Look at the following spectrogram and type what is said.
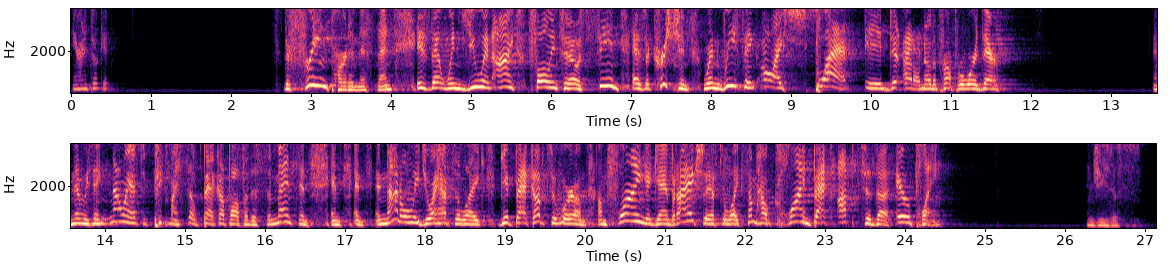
He already took it. The freeing part in this then is that when you and I fall into a sin as a Christian, when we think, oh, I splat, I don't know the proper word there. And then we think, now I have to pick myself back up off of the cement. And, and, and, and not only do I have to like get back up to where I'm, I'm flying again, but I actually have to like somehow climb back up to the airplane. And Jesus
